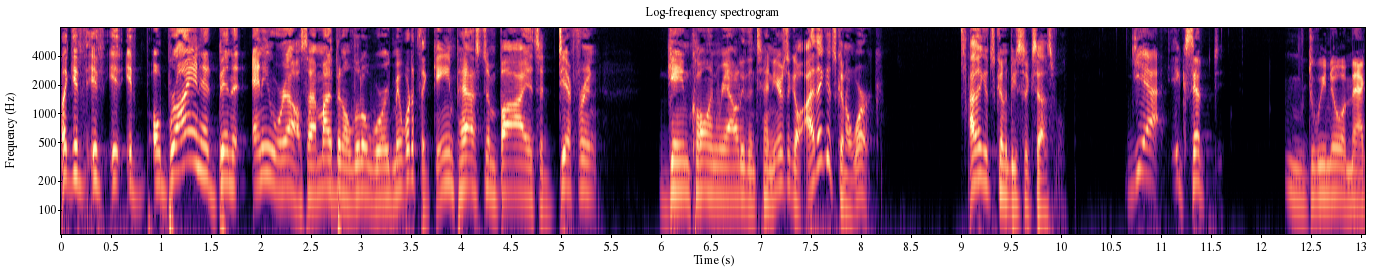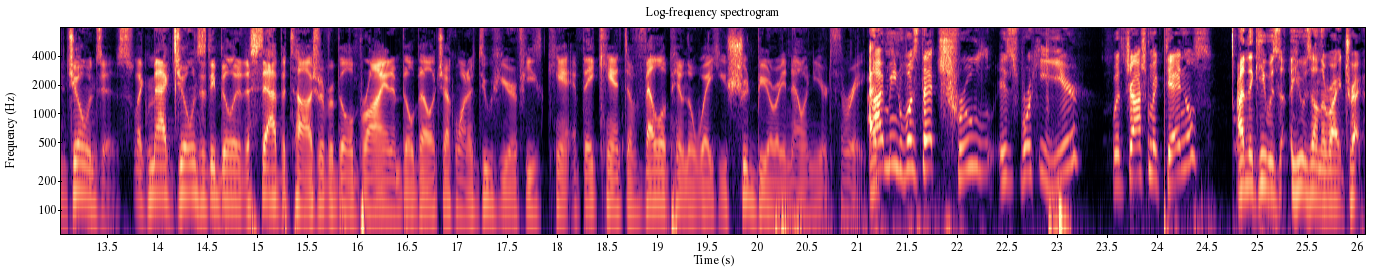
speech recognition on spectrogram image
like if if if O'Brien had been at anywhere else, I might have been a little worried. Man, what if the game passed him by? It's a different game calling reality than ten years ago. I think it's going to work. I think it's going to be successful. Yeah, except do we know what Mac Jones is? Like Mac Jones has the ability to sabotage whatever Bill O'Brien and Bill Belichick want to do here if he can't if they can't develop him the way he should be already now in year three. I, I mean, was that true his rookie year with Josh McDaniels? I think he was he was on the right track.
